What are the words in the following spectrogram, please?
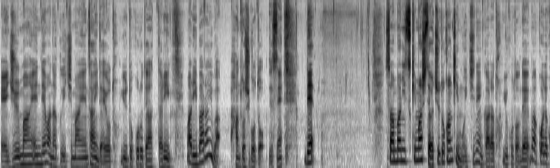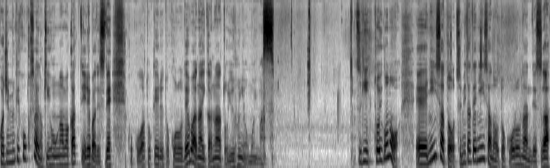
10万円ではなく1万円単位だよというところであったり、まあ、利払いは半年ごとですね。で3番につきましては中途換金も1年からということで、まあ、これ個人向け国債の基本が分かっていればですねここは解けるところではないかなというふうに思います。次、問い5の、え、NISA と積立 NISA のところなんですが、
